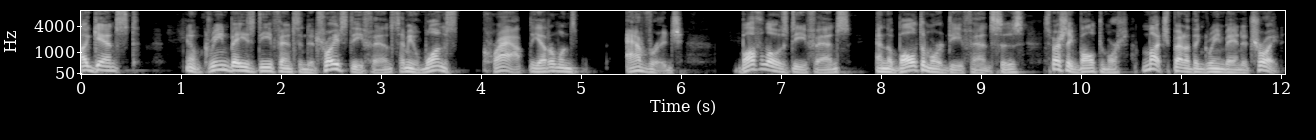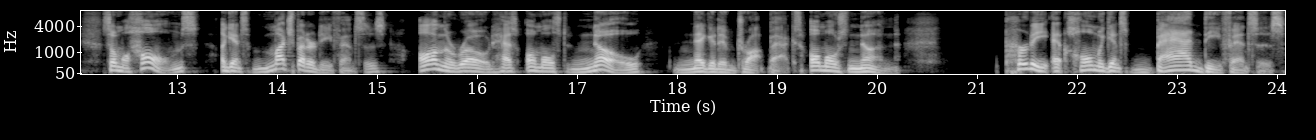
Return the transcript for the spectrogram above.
against, you know, Green Bay's defense and Detroit's defense. I mean, one's crap. The other one's average. Buffalo's defense and the Baltimore defenses, especially Baltimore's much better than Green Bay and Detroit. So Mahomes against much better defenses on the road has almost no negative dropbacks, almost none. Purdy at home against bad defenses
